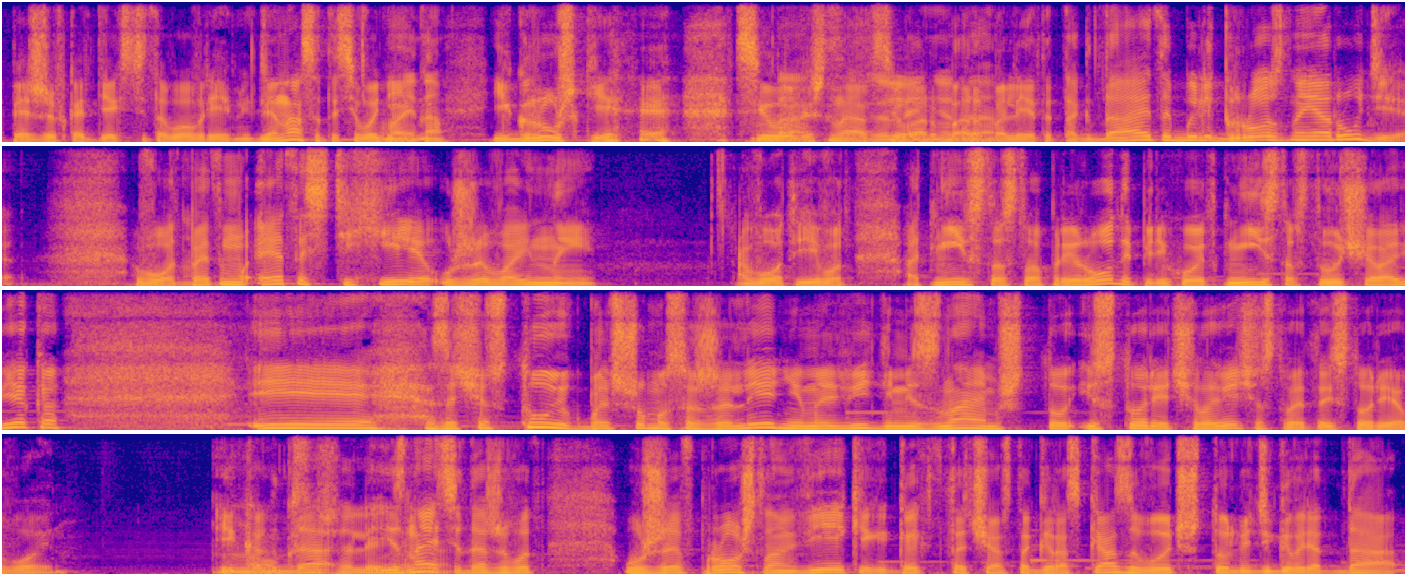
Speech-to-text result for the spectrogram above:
Опять же, в контексте того времени. Для нас это сегодня Война. игрушки, всего да, лишь навсего арбалеты. Да. Тогда это были грозные орудия. Вот, да. Поэтому это стихия уже войны. Вот, и вот от неистовства природы переходит к неистовству человека. И зачастую, к большому сожалению, мы видим и знаем, что история человечества – это история войн. И Ну, когда, и знаете, даже вот уже в прошлом веке как-то часто рассказывают, что люди говорят, да,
